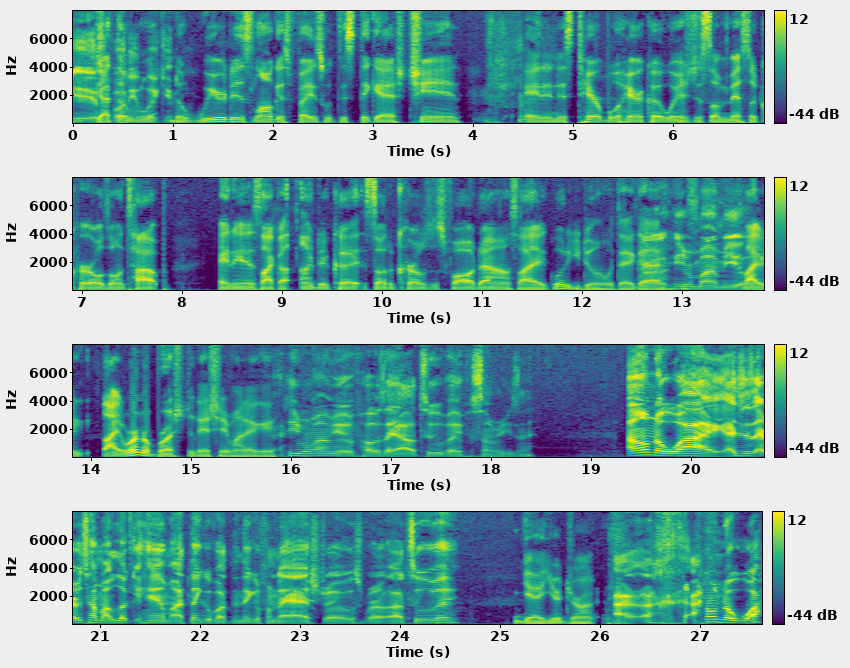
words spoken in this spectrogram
He is got funny the looking. the weirdest, longest face with this thick ass chin, and then this terrible haircut where it's just a mess of curls on top, and then it's like an undercut, so the curls just fall down. It's like, what are you doing with that guy? Bro, he remind me of like, like run a brush through that shit, my nigga. he remind me of Jose Altuve for some reason. I don't know why. I just every time I look at him, I think about the nigga from the Astros, bro. Altuve. Yeah, you're drunk. I I don't know why.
